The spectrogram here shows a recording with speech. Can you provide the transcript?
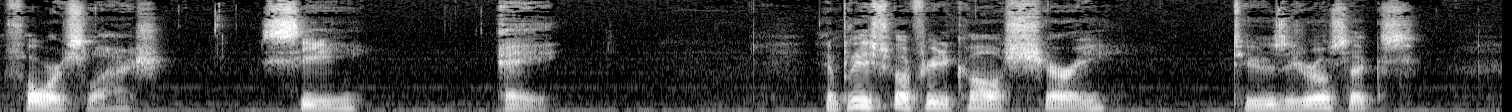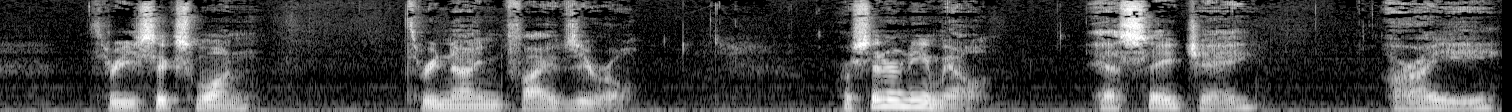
forward slash CA. And please feel free to call Sharie 206 361 3950 or send an email S-H-A-R-I-E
